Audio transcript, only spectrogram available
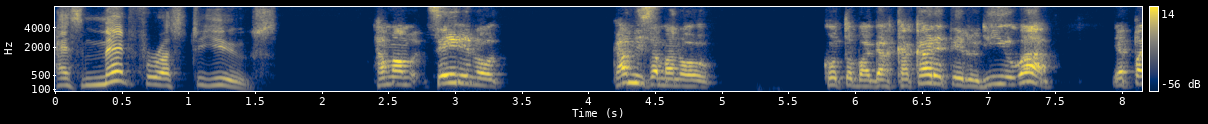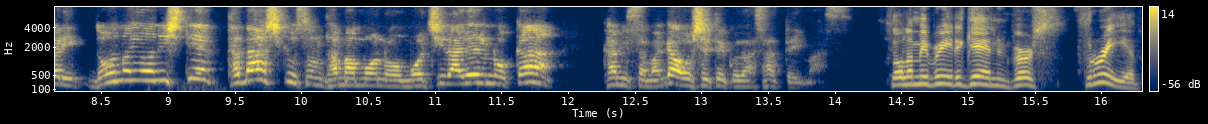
has meant for us to use. 賜物聖霊の神様の 言葉が書かれている理由は、やっぱりどのようにして正しくその賜物を用いられるのか、神様が教えてくださっています。So let me read again in verse 3 of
